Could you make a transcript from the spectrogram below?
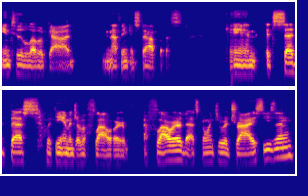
into the love of God, nothing can stop us. And it's said best with the image of a flower. A flower that's going through a dry season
